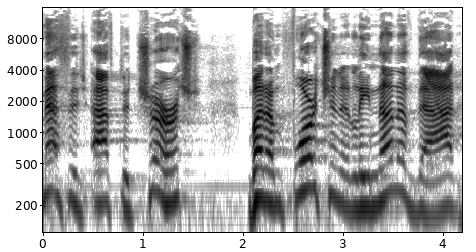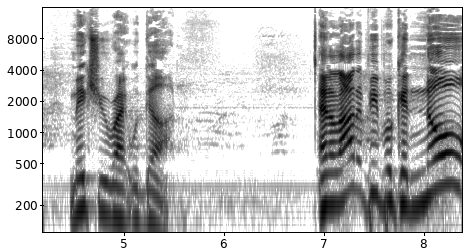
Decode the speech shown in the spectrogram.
message after church, but unfortunately, none of that makes you right with God. And a lot of people can know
